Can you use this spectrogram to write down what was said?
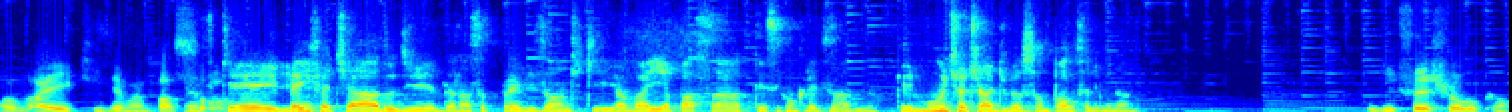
Havaí Kinderman passou. Eu fiquei e... bem chateado de, da nossa previsão de que o Havaí ia passar ter se concretizado. Viu? Fiquei muito chateado de ver o São Paulo se eliminando. O que fechou, Lucão?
